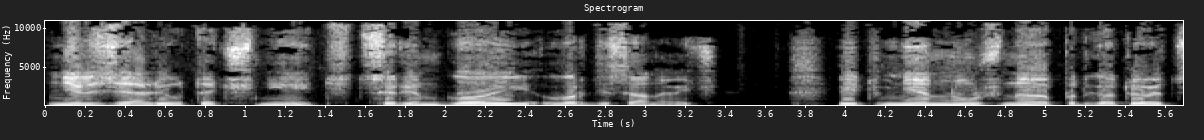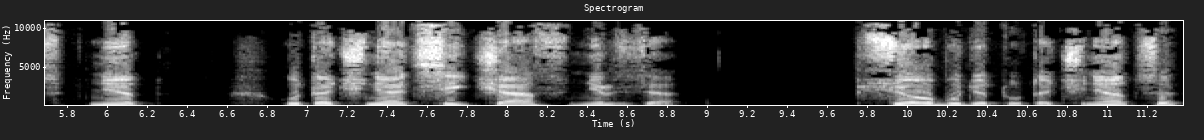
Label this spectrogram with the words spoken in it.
Нельзя ли уточнить, Церенгой Вардисанович? Ведь мне нужно подготовиться. Нет, уточнять сейчас нельзя. Все будет уточняться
